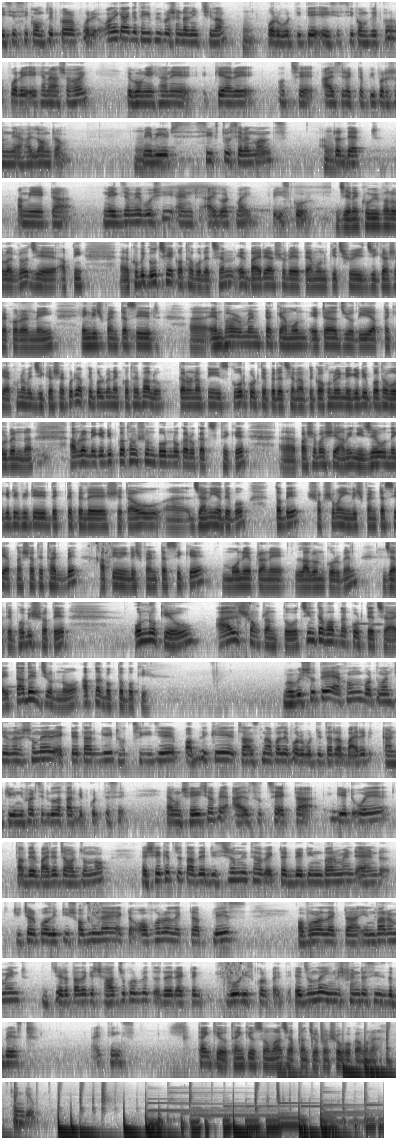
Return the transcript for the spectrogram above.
এইচএসসি কমপ্লিট করার পরে অনেক আগে থেকে প্রিপারেশনটা নিচ্ছিলাম। পরবর্তীতে এইচএসসি কমপ্লিট করার পরে এখানে আসা হয় এবং এখানে কেয়ারে হচ্ছে আইসির একটা প্রিপারেশন নেওয়া হয় long term. Maybe it's six to seven months after that আমি একটা এক্সামে বসি and I got my score জেনে খুবই ভালো লাগল যে আপনি খুবই গুছিয়ে কথা বলেছেন। এর বাইরে আসলে তেমন কিছুই জিজ্ঞাসা করার নেই। ইংলিশ ফ্যান্টাসির এনভায়রনমেন্টটা কেমন? এটা যদি আপনাকে এখন আমি জিজ্ঞাসা করি, আপনি বলবেন এক কথায় ভালো। কারণ আপনি স্কোর করতে পেরেছেন, আপনি কখনোই নেগেটিভ কথা বলবেন না। আমরা নেগেটিভ কথাও শুনব অন্য কারও কাছ থেকে। পাশাপাশি আমি নিজেও নেগেটিভিটি দেখতে পেলে সেটাও জানিয়ে দেব। তবে সবসময় ইংলিশ ফ্যান্টাসি আপনার সাথে থাকবে। আপনিও ইংলিশ ফ্যান্টাসিকে মনে প্রাণে লালন করবেন। যাতে ভবিষ্যতে অন্য কেউ আইল সংক্রান্ত চিন্তাভাবনা করতে চায়, তাদের জন্য আপনার বক্তব্য কি? ভবিষ্যতে এখন বর্তমান জেনারেশনের একটাই টার্গেট হচ্ছে কি যে পাবলিকে চান্স না পেলে পরবর্তী তারা বাইরের কান্ট্রি ইউনিভার্সিটিগুলো টার্গেট করতেছে। এখন সেই হিসাবে আইএলস হচ্ছে একটা গেট ওয়ে তাদের বাইরে যাওয়ার জন্য। সেক্ষেত্রে তাদের ডিসিশন নিতে হবে একটা great environment and teacher quality সব মিলায় একটা ওভারঅল একটা প্লেস ওভারঅল একটা এনভায়রনমেন্ট যেটা তাদেরকে সাহায্য করবে তাদের একটা গুড স্কোর পাইতে। এর জন্য English fantasy is the best I thinks thank you thank you so much আপনার জন্য শুভকামনা। Thank you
